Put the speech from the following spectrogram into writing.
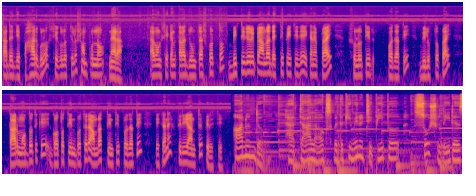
তাদের যে পাহাড়গুলো সেগুলো ছিল সম্পূর্ণ ন্যাড়া এবং সেখানে তারা জুম চাষ করত বৃত্তি জরিপে আমরা দেখতে পেয়েছি যে এখানে প্রায় ষোলোটির প্রজাতি বিলুপ্ত প্রায় তার মধ্য থেকে গত তিন বছরে আমরা তিনটি প্রজাতি এখানে ফিরিয়ে আনতে পেরেছি Anundo had dialogues with the community people, social leaders,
